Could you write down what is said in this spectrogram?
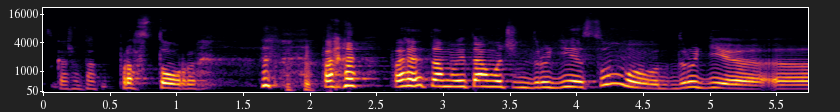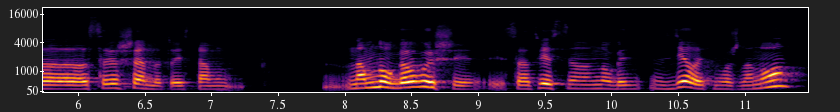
скажем так, просторы. Поэтому и там очень другие суммы, другие э, совершенно, то есть там намного выше, и, соответственно, много сделать можно, но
